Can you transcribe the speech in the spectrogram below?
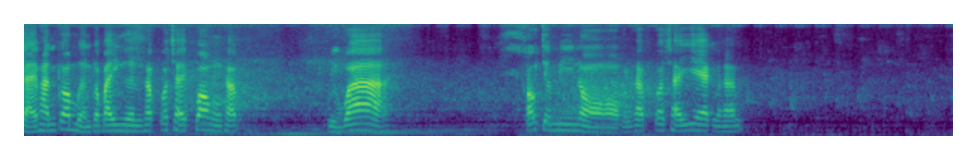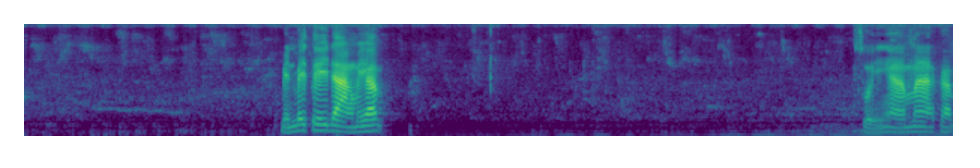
ยายพันธุ์ก็เหมือนกับใบเงินครับ ก็ใช้ป้องครับ หรือว่าเขาจะมีหน่อออกนะครับ ก็ใช้แยกนะครับ เหม็นใบเตยด่างไหมครับ สวยงามมากครับ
